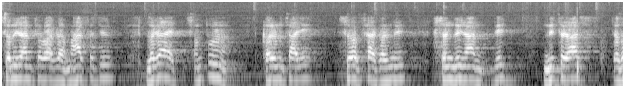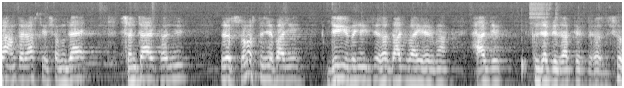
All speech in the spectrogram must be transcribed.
संविधान सभाका महासचिव, लगायत सम्पूर्ण कर्मचारी, सुरक्षाकर्मी संविधानविद मित्र राष्ट्र तथा अन्तर्राष्ट्रिय समुदाय सञ्चारकर्मी र समस्त नेपाली दिदी बहिनी तथा दाजुभाइहरूमा हार्दिक कृतज्ञता व्यक्त गर्दछु।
